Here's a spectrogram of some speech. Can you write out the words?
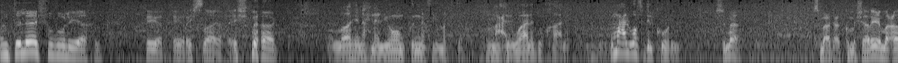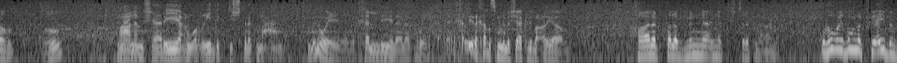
وأنت ليش فضولي يا أخي؟ خير خير إيش صاير؟ إيش ناق؟ والله نحن اليوم كنا في المكتب مع الوالد وخالك ومع الوفد الكوري سمعت سمعت عندكم مشاريع معاهم هم؟ معنا مشاريع ونريدك تشترك معانا من وين؟ خلينا أنا بروح خلينا نخلص من مشاكلي مع رياض خالك طلب منا إنك تشترك معانا وهو يضمنك في أي بنك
